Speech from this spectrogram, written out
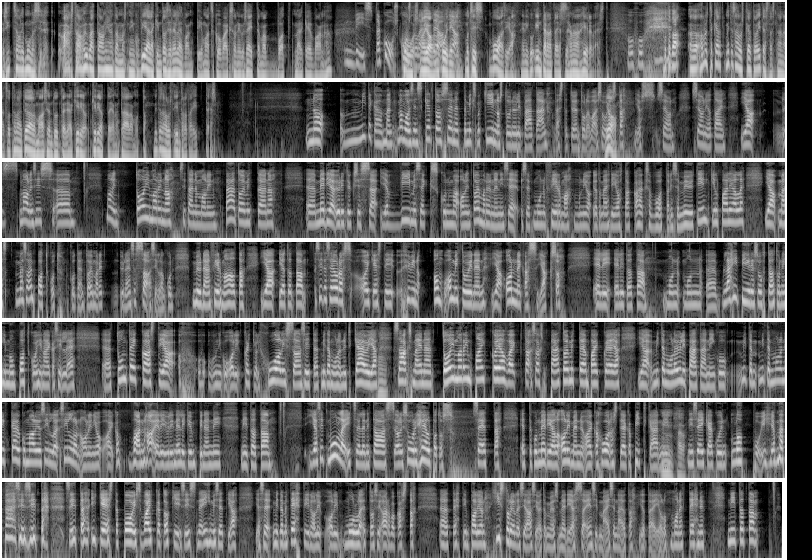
Ja sitten se oli mulle silleen, että ah, tämä on hyvä, tämä on ihan tämmöistä niinku vieläkin tosi relevanttia matskua, vaikka se on niinku seitsemän vuotta melkein vanha. Viisi tai kuusi. Kuusi, kuusi no joo, no kuitenkin. Mutta siis vuosia, ja niinku internetissä sehän on hirveästi. Huhhuh. Mutta tota, haluaisitko kertoa, mitä sä haluaisit kertoa itsestäsi tänään? Sä oot tänään työelämäasiantuntijana ja kirjo, kirjoittajana täällä, mutta mitä sä haluaisit introta ittees? No, mitäköhän mä, mä voisin kertoa sen, että miksi mä kiinnostuin ylipäätään tästä työn tulevaisuudesta, Joo. jos se on, se on jotain. Ja mä olin siis, äh, mä olin toimarina, sitä ennen mä olin päätoimittajana mediayrityksissä. Ja viimeiseksi, kun mä olin toimarina, niin se, se mun firma, mun, jota mä ehdin johtaa kahdeksan vuotta, niin se myytiin kilpailijalle. Ja mä, mä sain potkut, kuten toimarit yleensä saa silloin, kun myydään firma alta. Ja, ja tota, siitä seurasi oikeasti hyvin om, omituinen ja onnekas jakso. Eli, eli tota, mun, mun äh, lähipiiri suhtautui niihin mun potkuihin aika silleen, tunteikkaasti ja uh, niin kuin oli, kaikki oli huolissaan siitä, että mitä mulle nyt käy ja mm. saaks mä enää toimarin paikkoja vai ta- saaks päätoimittajan paikkoja ja, ja miten mulle ylipäätään, niin kuin, miten, miten mulle niin kuin käy, kun mä olin jo silloin, silloin olin jo aika vanha, eli yli nelikymppinen, niin, niin tota, ja sitten mulle itselleni taas se oli suuri helpotus se, että, että kun medialla oli mennyt aika huonosti aika pitkään, niin, mm, niin se ikään kuin loppui. Ja mä pääsin siitä, siitä ikeestä pois, vaikka toki siis ne ihmiset ja, ja se, mitä me tehtiin, oli, oli mulle tosi arvokasta. Tehtiin paljon historiallisia asioita myös mediassa ensimmäisenä, jota, jota ei ollut monet tehnyt. Niin tota,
